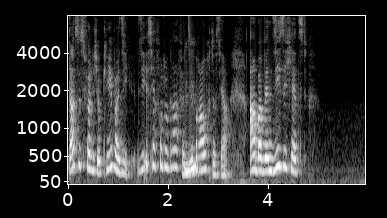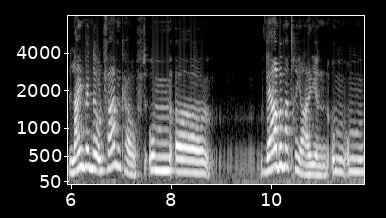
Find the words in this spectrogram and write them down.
Das ist völlig okay, weil sie, sie ist ja Fotografin, mhm. sie braucht es ja. Aber wenn sie sich jetzt Leinwände und Farben kauft, um äh, Werbematerialien, um, um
